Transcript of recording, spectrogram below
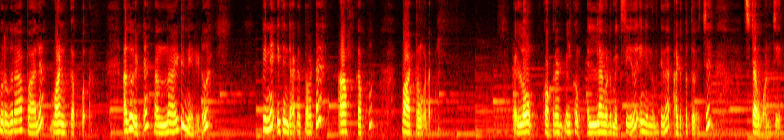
കുറുകുറാ പാൽ വൺ കപ്പ് അതും ഇട്ട് നന്നായിട്ട് ഞെരിടുക. പിന്നെ ഇതിന്റെ അകത്തോട്ട് ഹാഫ് കപ്പ് വാട്ടറും കൂടെ. വെള്ളവും കോക്കനട്ട് മിൽക്കും എല്ലാം കൂടെ മിക്സ് ചെയ്ത് ഇനി നമുക്കിത് അടുപ്പത്ത് വെച്ച് സ്റ്റൗ ഓൺ ചെയ്യാം.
